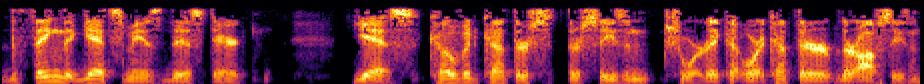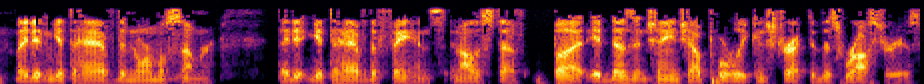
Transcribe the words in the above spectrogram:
the thing that gets me is this, Derek. Yes, COVID cut their their season short. They cut or it cut their their off season. They didn't get to have the normal summer. They didn't get to have the fans and all this stuff. But it doesn't change how poorly constructed this roster is.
